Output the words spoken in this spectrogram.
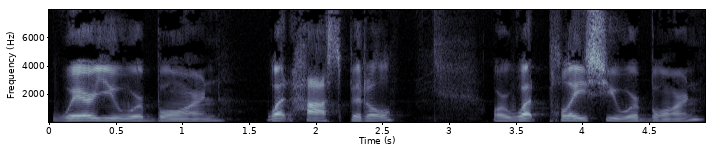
where you were born, what hospital, or what place you were born.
